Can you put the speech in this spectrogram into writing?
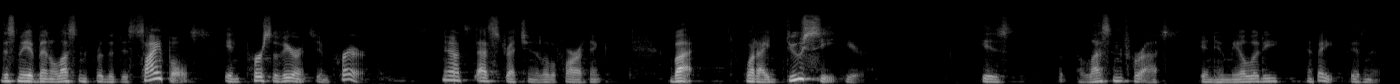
this may have been a lesson for the disciples in perseverance in prayer. Now, that's, that's stretching a little far, I think. But what I do see here is a lesson for us in humility and faith, isn't it?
